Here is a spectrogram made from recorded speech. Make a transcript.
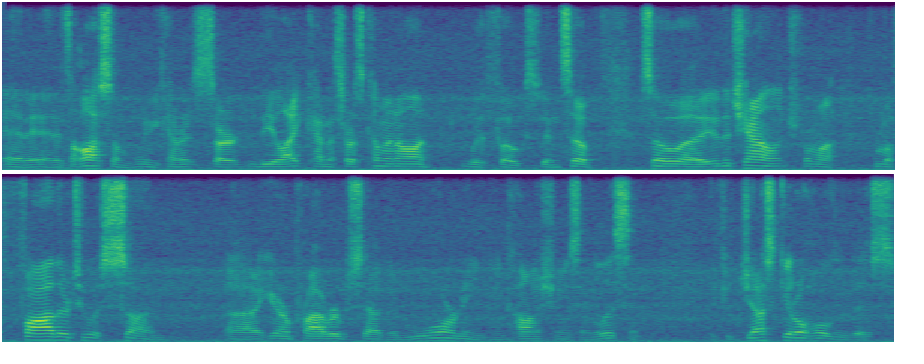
and, and it's awesome when you kind of start the light kind of starts coming on with folks. And so so uh, the challenge from a from a father to a son uh, here in Proverbs seven, warning and caution. cautioning, saying, listen, if you just get a hold of this,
